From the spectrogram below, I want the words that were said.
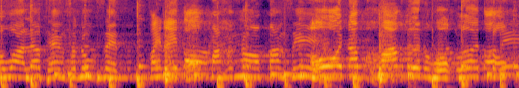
เขาว่าแล้วแทงสนุกเสร็จไปไหนอต่ออกมาข้างนอกบ้างสิ โอ้ยนับค้างเดือนหกเลยตอนตกนี้แล้วตอน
